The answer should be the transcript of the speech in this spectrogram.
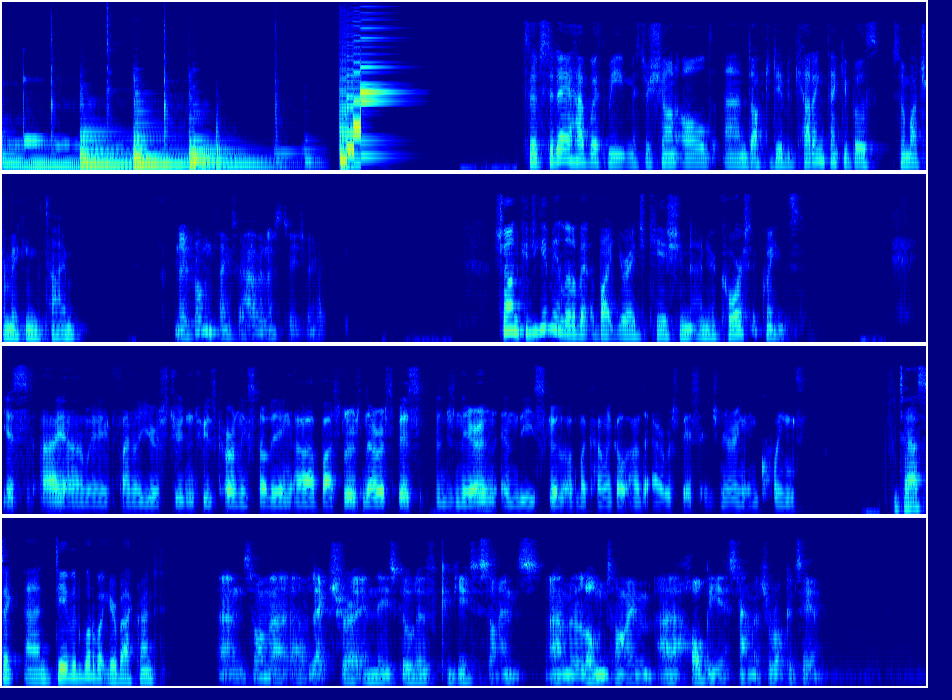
So today I have with me Mr. Sean Auld and Dr. David Cutting. Thank you both so much for making the time. No problem. Thanks for having us, TJ. Sean, could you give me a little bit about your education and your course at Queen's? Yes, I am a final year student who is currently studying a bachelor's in aerospace engineering in the School of Mechanical and Aerospace Engineering in Queen's. Fantastic. And David, what about your background? Um, so I'm a, a, lecturer in the School of Computer Science. I'm a long time uh, hobbyist amateur rocketeer.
